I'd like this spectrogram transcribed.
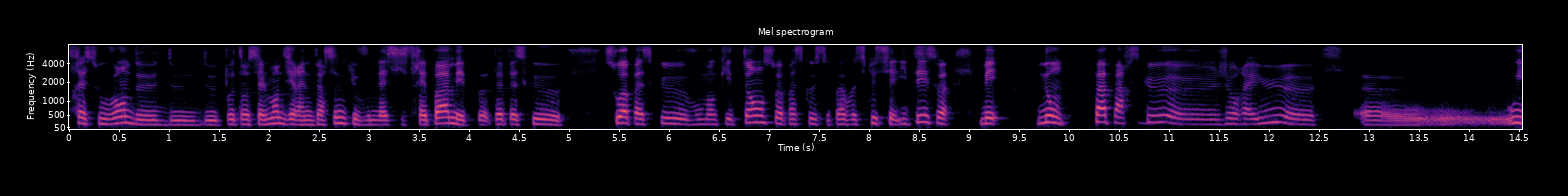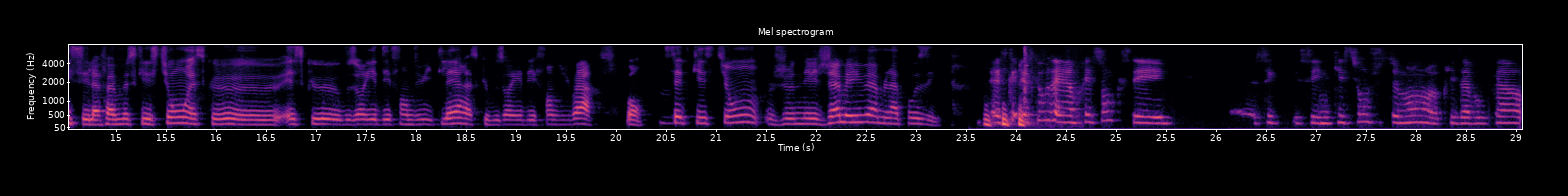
très souvent de, de, potentiellement dire à une personne que vous ne l'assisterez pas, mais pas parce que soit parce que vous manquez de temps, soit parce que c'est pas votre spécialité, soit. Mais non, pas parce que j'aurais eu. oui, c'est la fameuse question est-ce que, est que vous auriez défendu Hitler Est-ce que vous auriez défendu. Voilà. Bon, mmh. cette question, je n'ai jamais eu à me la poser. Est-ce que, vous avez l'impression que c'est. C'est une question justement que les avocats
